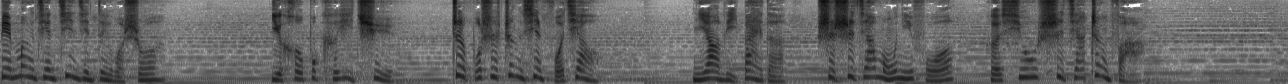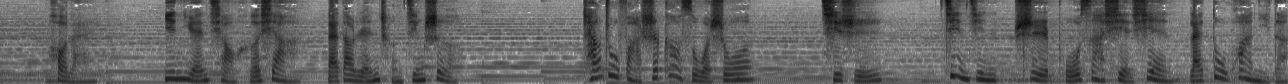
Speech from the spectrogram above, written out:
便梦见静静对我说：“以后不可以去，这不是正信佛教。你要礼拜的是释迦牟尼佛和修释迦正法。”后来，因缘巧合下来到仁成精舍，常住法师告诉我说：“其实。”静静是菩萨显现来度化你的，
